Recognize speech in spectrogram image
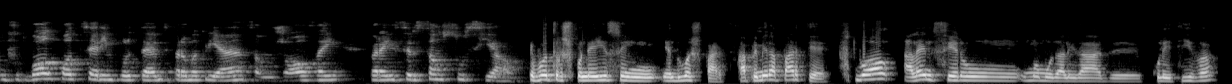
o futebol pode ser importante para uma criança, um jovem, para a inserção social? Eu vou te responder isso em, em, duas partes. A primeira parte é: futebol, além de ser um, uma modalidade coletiva,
